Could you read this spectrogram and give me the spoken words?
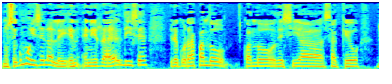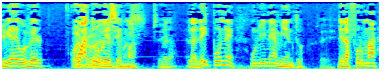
No sé cómo dice la ley. En, en Israel dice, ¿recordás cuando, cuando decía saqueo, yo voy a devolver Cuatro cuatro, veces veces, más, más? sí. ¿verdad? La ley pone un lineamiento Sí. de la forma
